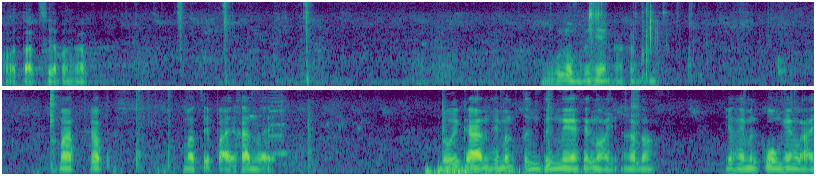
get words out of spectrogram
ขอตัดเชือกก่อนครับโอ้ลมไม่แห้งครับครับมัดครับมัดใส่ปลายคันไว้ โดยการให้มันตึงๆแน่จักหน่อยนะครับเนาะอย่าให้มันโกงแห้งหลาย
